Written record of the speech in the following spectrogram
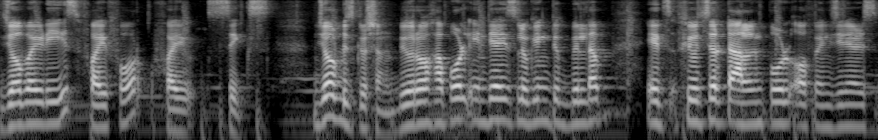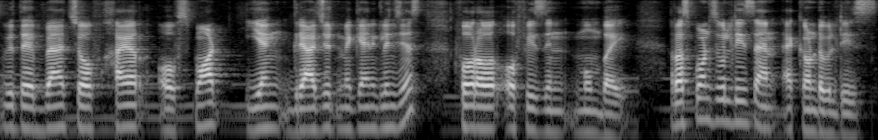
Job ID is 5456. Job description. Buro Happold India is looking to build up its future talent pool of engineers with a batch of hire of smart young graduate mechanical engineers for our office in Mumbai. Responsibilities and accountabilities.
